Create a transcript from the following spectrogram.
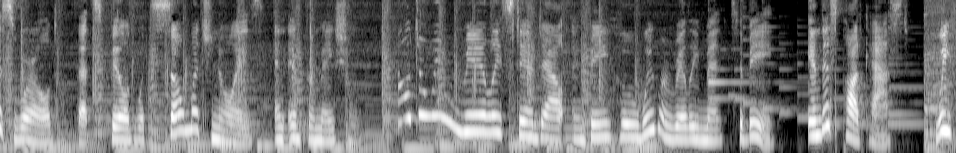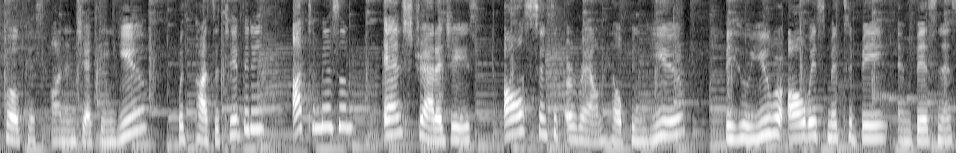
this world that's filled with so much noise and information, how do we really stand out and be who we were really meant to be? In this podcast, we focus on injecting you with positivity, optimism, and strategies, all centered around helping you be who you were always meant to be in business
